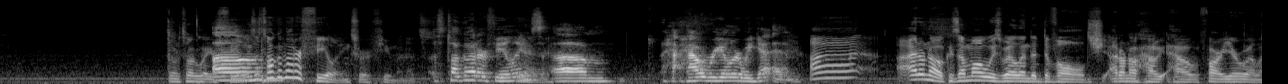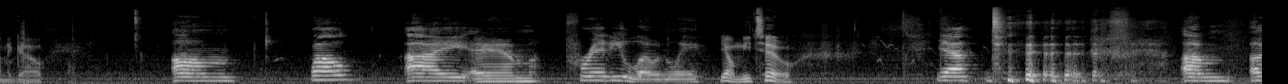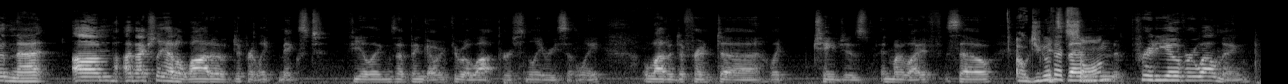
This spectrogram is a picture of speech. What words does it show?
You want to talk about your Um, feelings? Let's talk about our feelings for a few minutes. Let's talk about our feelings. Yeah. Um, h- how real are we getting? Uh, I don't know, because I'm always willing to divulge. I don't know how, how far you're willing to go. Um, well, I am pretty lonely. Yo, me too. Yeah. um, other than that, um, I've actually had a lot of different like mixed feelings. I've been going through a lot personally recently. A lot of different uh, like changes in my life. So Oh, do you know it's that been song? Pretty overwhelming.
